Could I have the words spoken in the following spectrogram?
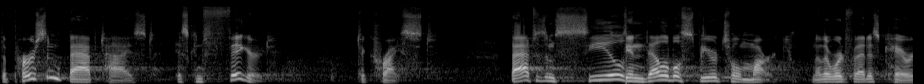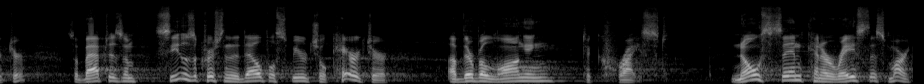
the person baptized is configured to Christ. Baptism seals the indelible spiritual mark. Another word for that is character. So, baptism seals a Christian the indelible spiritual character of their belonging to Christ. No sin can erase this mark,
